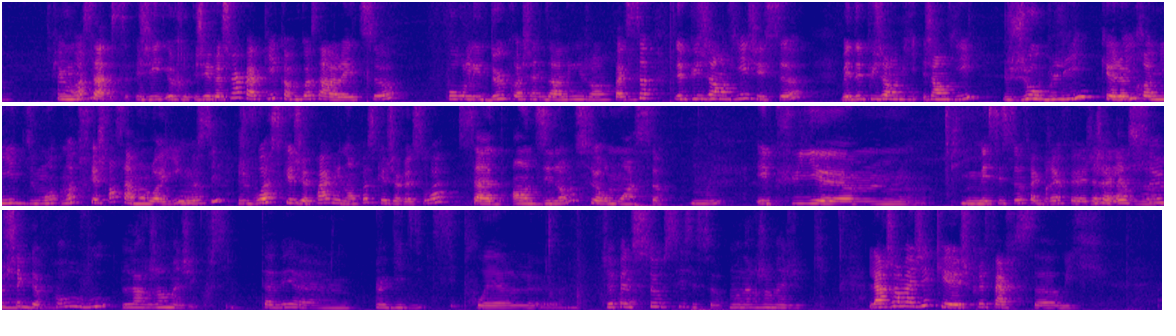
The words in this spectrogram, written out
Puis moi, ça, ça- j'ai re- j'ai reçu un papier comme quoi ça allait être ça pour les deux prochaines années, genre. Fait que c'est ça, depuis janvier, j'ai ça. Mais depuis janvier, janvier j'oublie que le Oui. premier du mois... Moi, tout ce que je pense, c'est à mon loyer. Moi aussi. Je vois ce que je perds et non pas ce que je reçois. Ça en dit long sur moi, ça. Oui. Et puis... euh, Puis mais c'est ça, fait que bref, euh, j'avais j'appelle ça chèque de pauvre ou l'argent magique aussi. T'avais un Un guidi. petit poêle. euh. J'appelle ça aussi, c'est ça, mon argent magique. L'argent magique, euh, je préfère ça, oui.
